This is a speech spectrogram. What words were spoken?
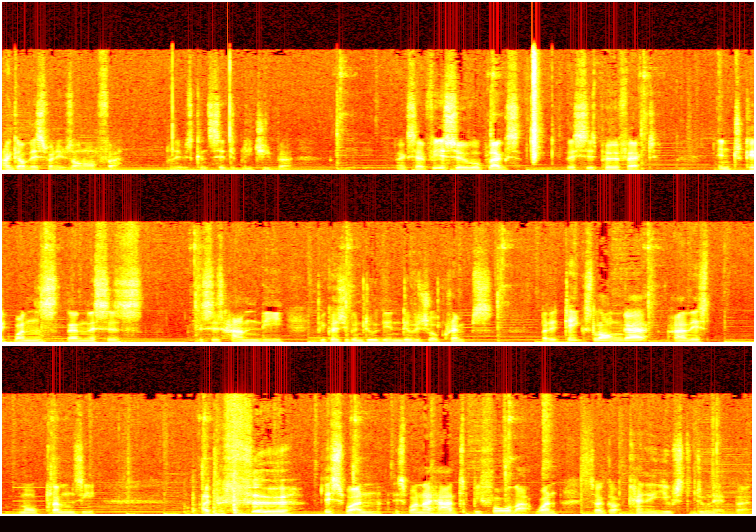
I got this when it was on offer and it was considerably cheaper. Like I said, for your servo plugs, this is perfect intricate ones then this is this is handy because you can do the individual crimps but it takes longer and it's more clumsy I prefer this one this one I had before that one so I got kind of used to doing it but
